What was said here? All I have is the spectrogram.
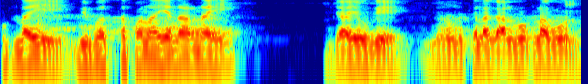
कुठलाही विभत्सपणा येणार नाही. ज्या योगे मिरवणुकीला गालबोट लागून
